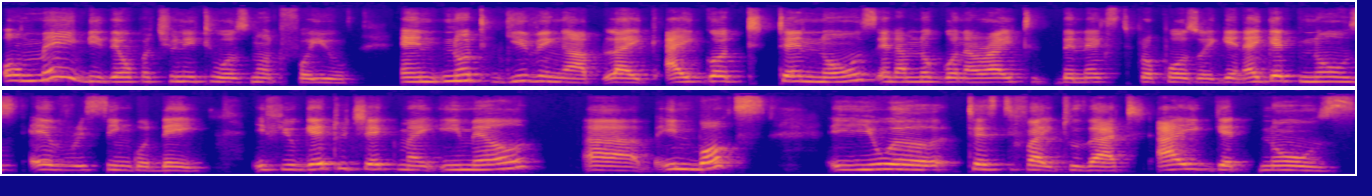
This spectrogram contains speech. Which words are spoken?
or maybe the opportunity was not for you and not giving up. Like I got 10 no's and I'm not going to write the next proposal again. I get no's every single day. If you get to check my email uh, inbox, you will testify to that. I get no's.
